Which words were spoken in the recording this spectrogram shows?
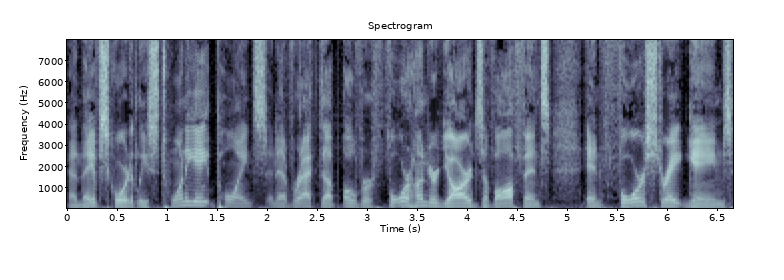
and they've scored at least 28 points and have racked up over 400 yards of offense in four straight games.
